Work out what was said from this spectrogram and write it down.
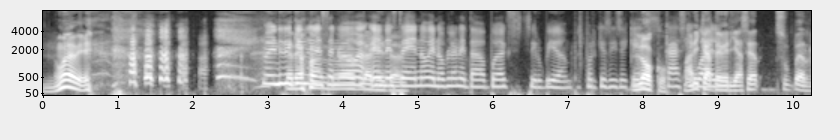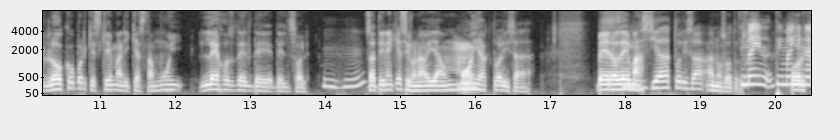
Nueve. Imagínense que en este, nuevo, en este noveno planeta pueda existir vida, pues porque se dice que loco. es casi marica, igual. debería ser súper loco porque es que Marica está muy lejos del, de- del sol. O sea, tiene que ser una vida muy actualizada. Pero Sí. demasiado actualizada a nosotros. ¿Te, te imaginas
